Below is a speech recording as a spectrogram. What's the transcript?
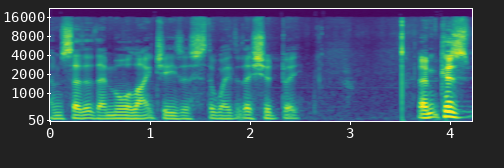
um, so that they're more like Jesus the way that they should be. Because, um,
